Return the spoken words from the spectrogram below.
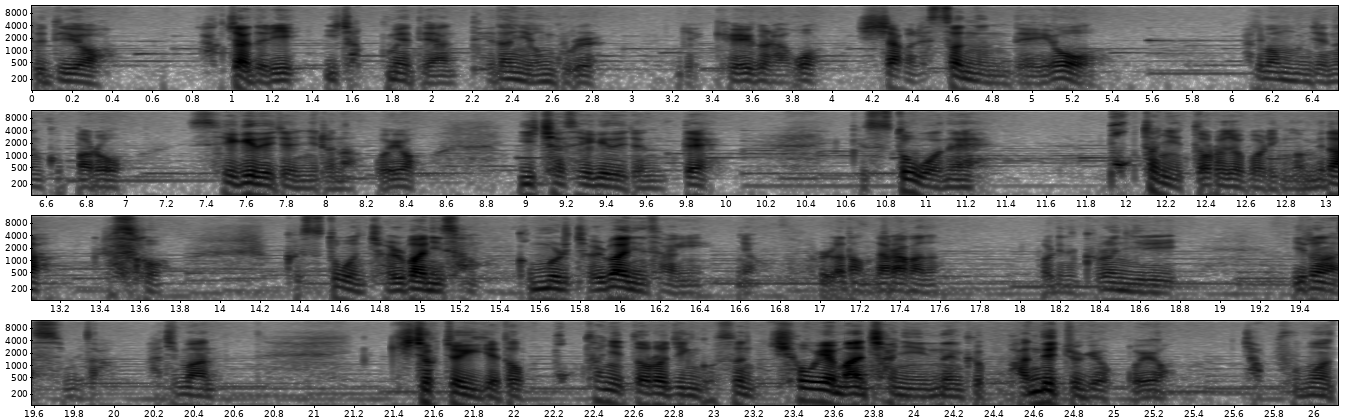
드디어 학자들이 이 작품에 대한 대단 연구를 계획을 하고 시작을 했었는데요. 하지만 문제는 곧바로 세계대전이 일어났고요. 2차 세계대전 때 그 수도원에 폭탄이 떨어져 버린 겁니다. 그래서 그 수도원 절반 이상, 건물의 절반 이상이 그냥 홀라당 날아가는 버리는 그런 일이 일어났습니다. 하지만 기적적이게도 폭탄이 떨어진 것은 최후의 만찬이 있는 그 반대쪽이었고요. 작품은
